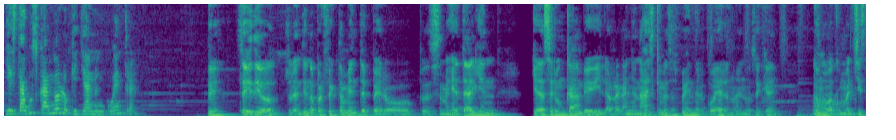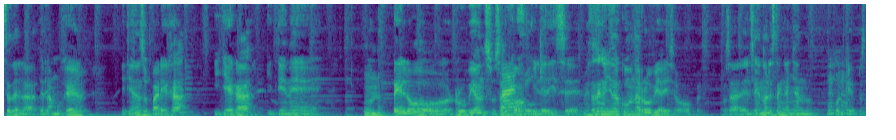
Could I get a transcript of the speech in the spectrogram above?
y está buscando lo que ya no encuentra. Sí, sí, digo, lo entiendo perfectamente, pero pues imagínate a alguien quiere hacer un cambio y le regañan, ah, es que me estás poniendo el cuerno y no sé qué. Como, como el chiste de la, de la mujer que tiene a su pareja y llega y tiene un pelo rubio en su saco Ah, sí. y le dice, me estás engañando con una rubia. Y dice, oh, pues, o sea, el señor no le está engañando porque pues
